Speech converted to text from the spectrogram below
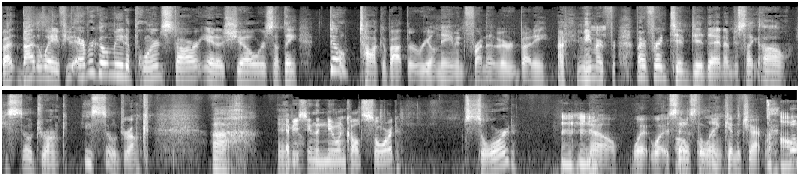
but by the way, if you ever go meet a porn star at a show or something, don't talk about their real name in front of everybody. I mean, my fr- my friend Tim did that, and I'm just like, oh, he's so drunk. He's so drunk. Uh, Have you seen the new one called Sword? Sword? Mm-hmm. No. What? What? Send Oh, us the oh. link in the chat room. Whoa,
